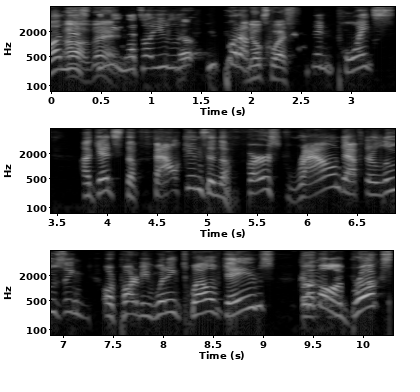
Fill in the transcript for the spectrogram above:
on this Oh, team. That's all you you put up No question. seven points against the Falcons in the first round after losing or part of me winning 12 games. Come on, Brooks.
